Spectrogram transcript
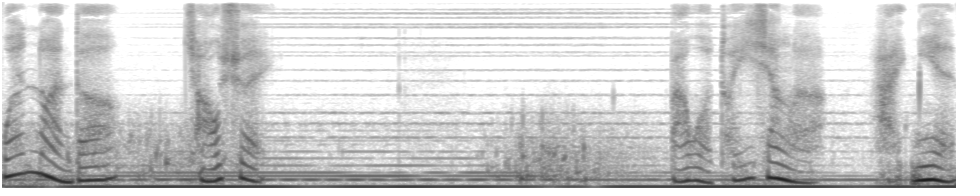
温暖的潮水飞向了海面。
